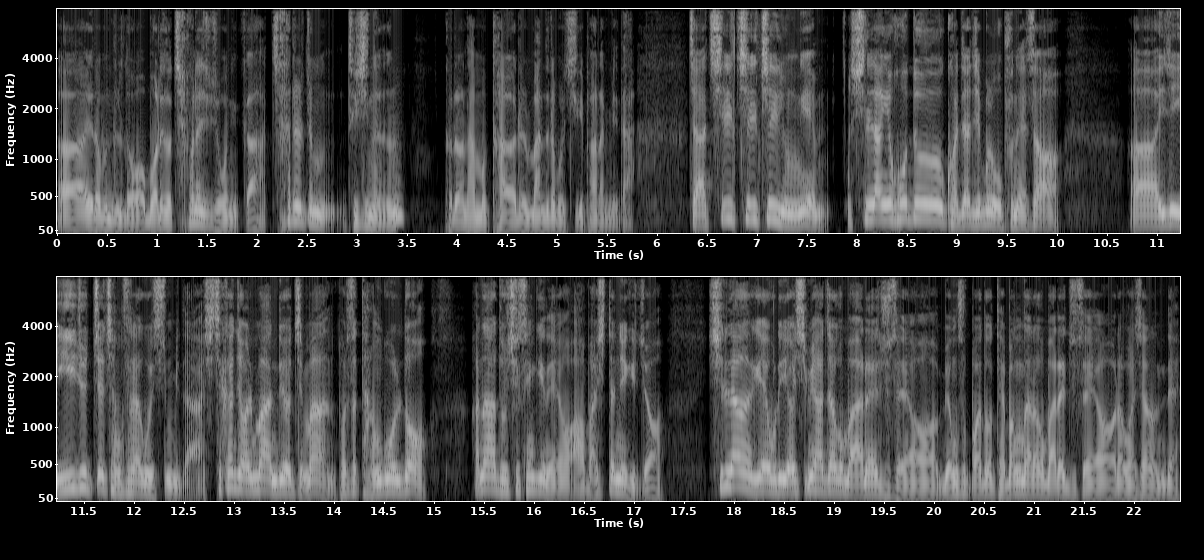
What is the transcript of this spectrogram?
어, 여러분들도 머리도 차분해지고 좋으니까 차를 좀 드시는 그런 한번 가을을 만들어 보시기 바랍니다. 자, 7776님. 신랑이 호두 과자집을 오픈해서, 어, 이제 2주째 장사를 하고 있습니다. 시작한 지 얼마 안 되었지만 벌써 단골도 하나, 둘씩 생기네요. 아, 맛있다는 얘기죠. 신랑에게 우리 열심히 하자고 말해주세요. 명수빠도 대박나라고 말해주세요. 라고 하셨는데,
